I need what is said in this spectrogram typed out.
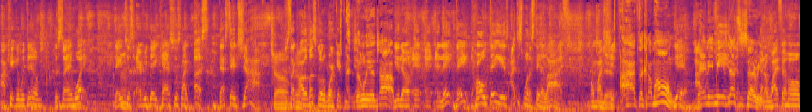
I kick it with them the same way. They Hmm. just everyday cats just like us. That's their job. Job, just like yeah. all of us go to work every it's day. only a job. You know, and, and, and they they the whole thing is I just want to stay alive on my Yeah. shift. I have to come home. Yeah, I any means kids at home, necessary. I got a wife at home.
